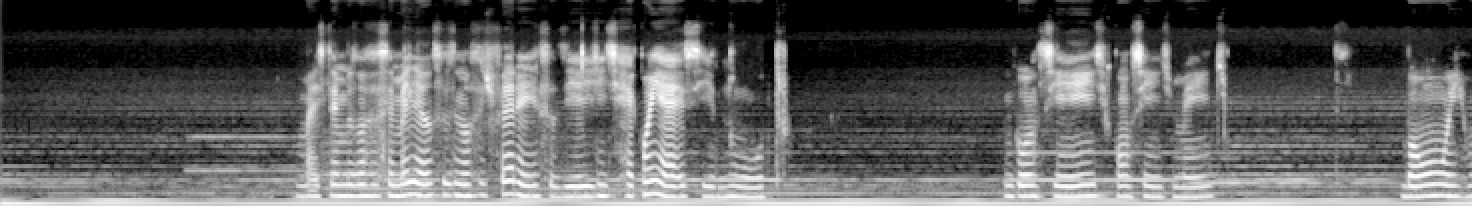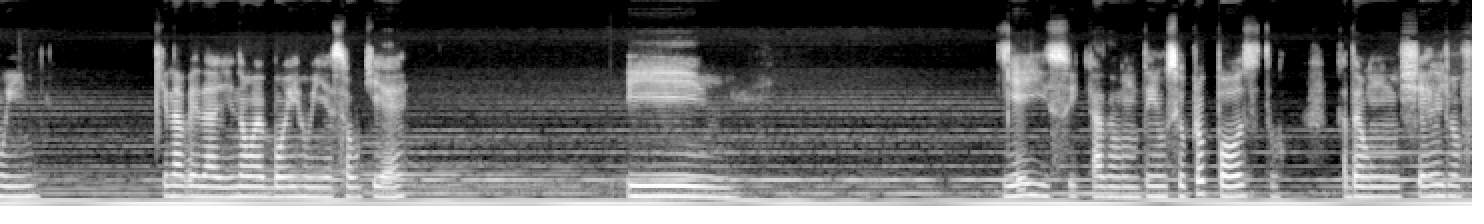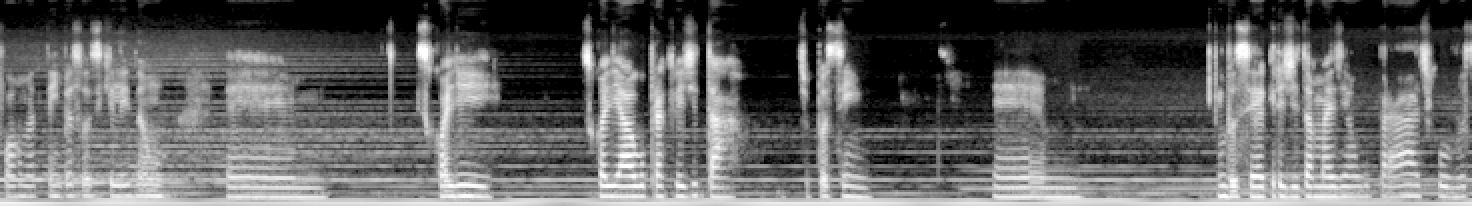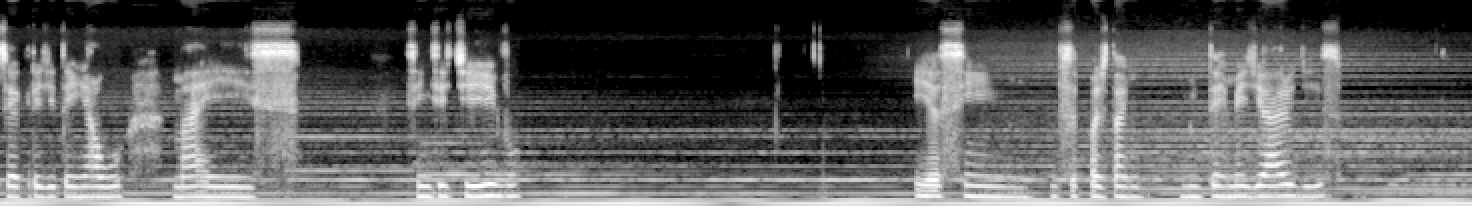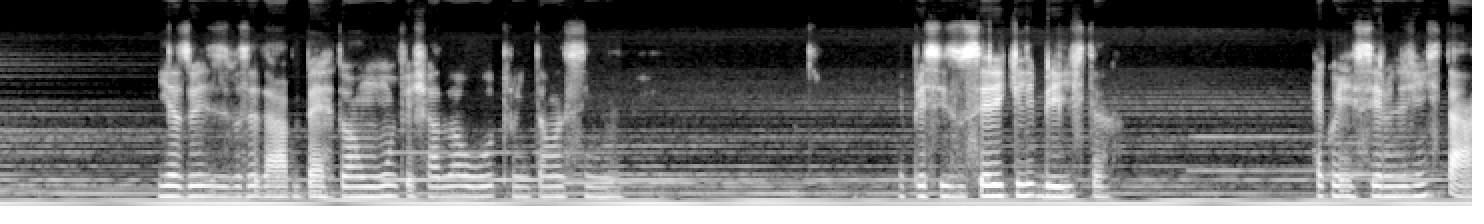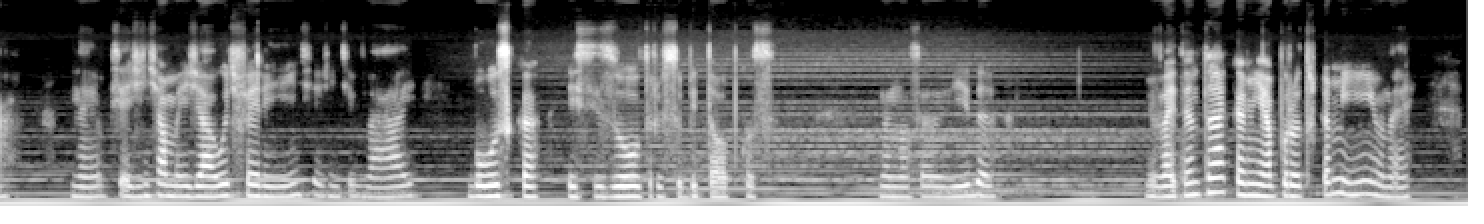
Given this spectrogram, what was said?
Mas temos nossas semelhanças e nossas diferenças, e a gente reconhece no outro. Inconsciente, conscientemente. Bom e ruim. Que na verdade não é bom e ruim, é só o que é. E e é isso, e cada um tem o seu propósito, cada um enxerga de uma forma. Tem pessoas que lidam, é, escolhe, escolhe algo para acreditar, tipo assim, é, você acredita mais em algo prático, você acredita em algo mais sensitivo. E assim, você pode estar no intermediário disso. E às vezes você está aberto a um e fechado a outro. Então, assim, é preciso ser equilibrista, reconhecer onde a gente está, né? Se a gente almeja algo diferente, a gente vai, busca esses outros subtópicos na nossa vida e vai tentar caminhar por outro caminho, né?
